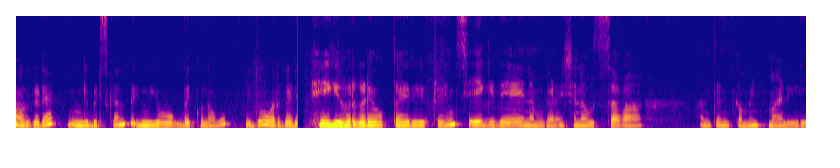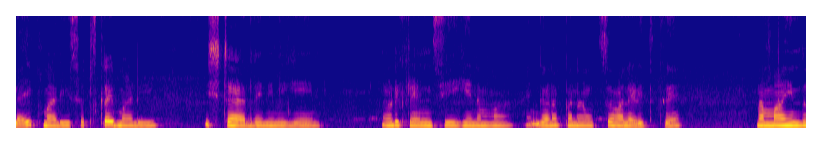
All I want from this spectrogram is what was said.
ಹೊರಗಡೆ ಹಿಂಗೆ ಬಿಡ್ಸ್ಕೊಂಡು ಹಿಂಗೆ ಹೋಗಬೇಕು ನಾವು. ಇದು ಹೊರಗಡೆ. ಹೀಗೆ ಹೊರಗಡೆ ಹೋಗ್ತಾ ಇದ್ದೀವಿ ಫ್ರೆಂಡ್ಸ್ ಹೇಗಿದೆ ನಮ್ಮ ಗಣೇಶನ ಉತ್ಸವ ಅಂತಂದು ಕಮೆಂಟ್ ಮಾಡಿ ಲೈಕ್ ಮಾಡಿ ಸಬ್ಸ್ಕ್ರೈಬ್ ಮಾಡಿ. ಇಷ್ಟ ಆದರೆ ನಿಮಗೆ. ನೋಡಿ ಫ್ರೆಂಡ್ಸ್ ಹೀಗೆ ನಮ್ಮ ಗಣಪನ ಉತ್ಸವ ನಡೀತಿದೆ. ನಮ್ಮ ಹಿಂದೂ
